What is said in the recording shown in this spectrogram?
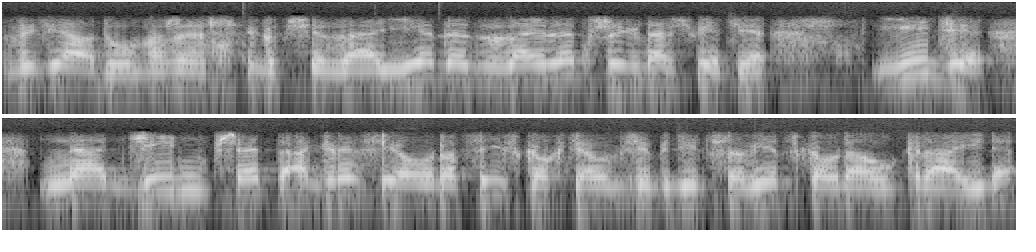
wywiadu, uważającego się za jeden z najlepszych na świecie, jedzie na dzień przed agresją rosyjską, chciałbym się powiedzieć sowiecką na Ukrainę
